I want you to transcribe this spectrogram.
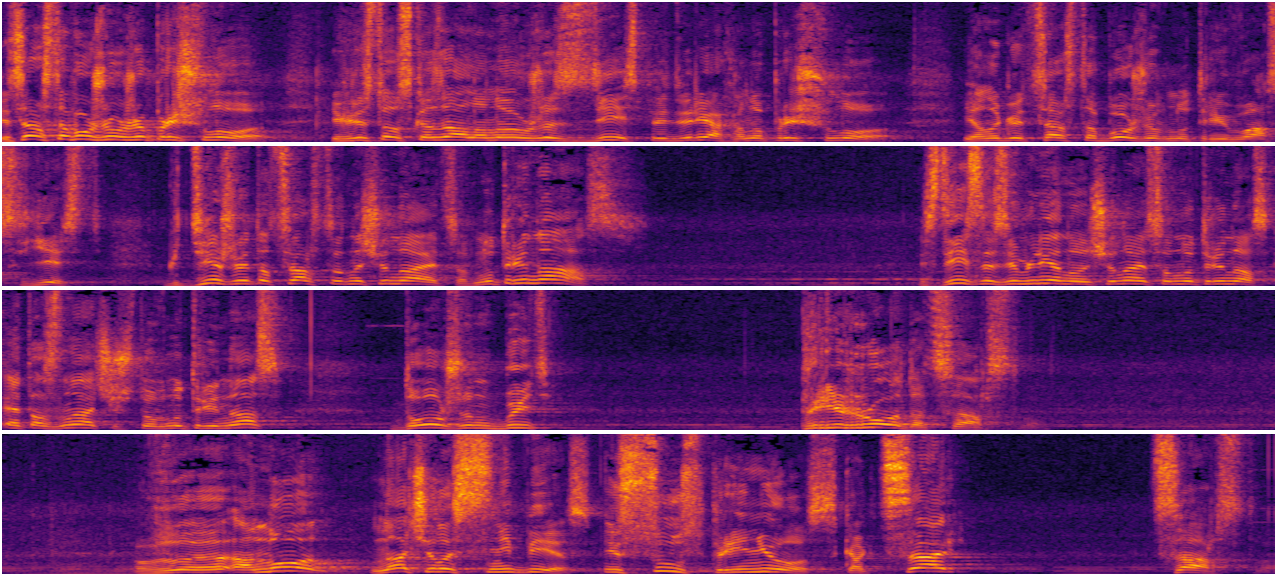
И Царство Божие уже пришло. И Христос сказал, оно уже здесь, при дверях, оно пришло. И оно говорит, Царство Божие внутри вас есть. Где же это Царство начинается? Внутри нас. Здесь на земле оно начинается внутри нас. Это значит, что внутри нас – должен быть природа царства. Оно началось с небес. Иисус принес, как царь, царство.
